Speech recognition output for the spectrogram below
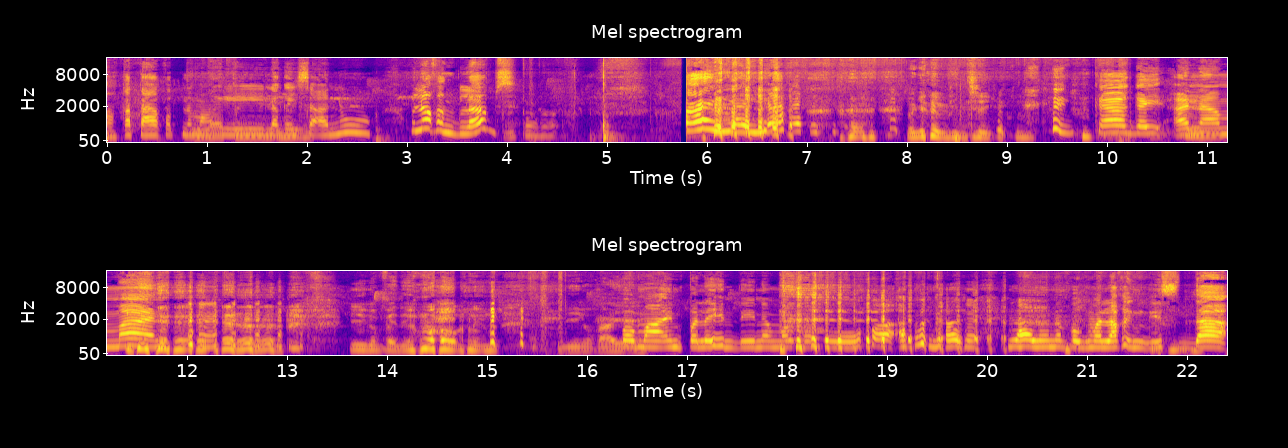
Kakatakot namang Bulating ilagay sa ano. Wala kang gloves. Ito. Ay, ay. Huwag yung video ka. Kagayaan naman. Hindi ko pwede umawak nun. Hindi ko kaya. Pamain pala hindi na makakuha. Lalo na pag malaking isda.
